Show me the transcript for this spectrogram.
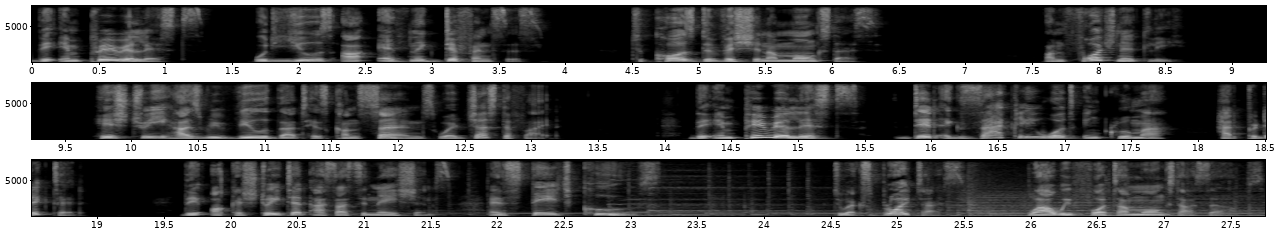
the imperialists would use our ethnic differences to cause division amongst us. Unfortunately, history has revealed that his concerns were justified. The imperialists did exactly what Nkrumah had predicted. They orchestrated assassinations and staged coups to exploit us while we fought amongst ourselves.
